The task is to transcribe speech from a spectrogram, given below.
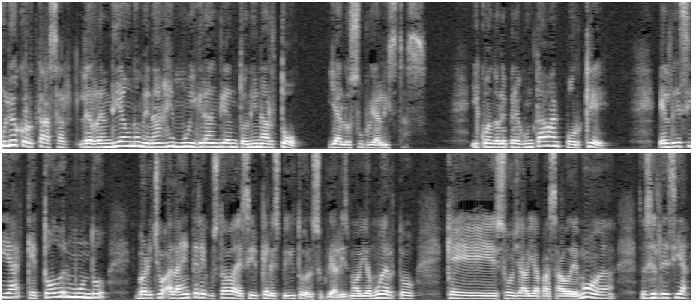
Julio Cortázar le rendía un homenaje muy grande a Antonín Artaud y a los surrealistas. Y cuando le preguntaban por qué, él decía que todo el mundo, por dicho, a la gente le gustaba decir que el espíritu del surrealismo había muerto, que eso ya había pasado de moda. Entonces él decía,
